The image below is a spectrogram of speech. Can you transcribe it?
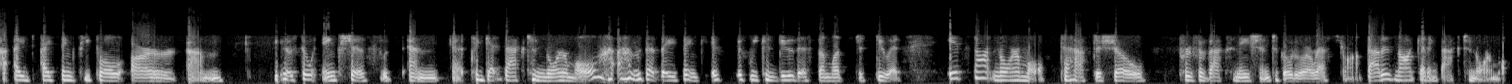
I I think people are. Um, you know, so anxious and uh, to get back to normal um, that they think if, if we can do this, then let's just do it. It's not normal to have to show proof of vaccination to go to a restaurant. That is not getting back to normal.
